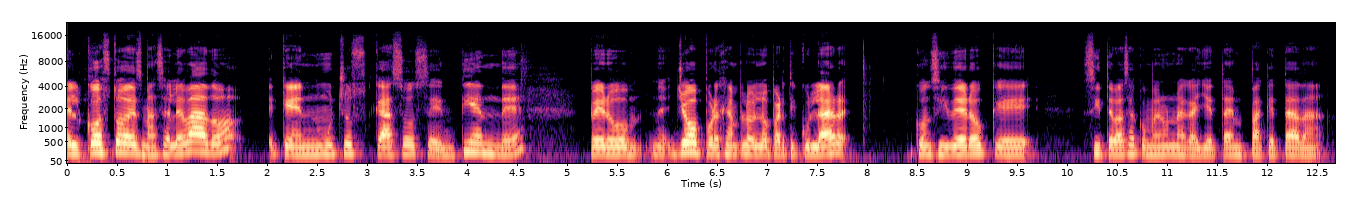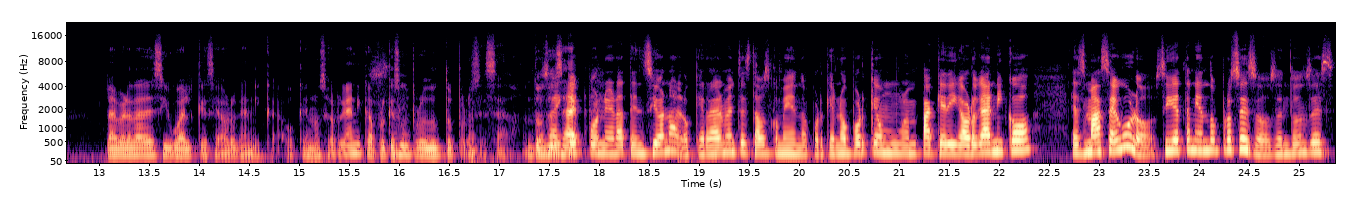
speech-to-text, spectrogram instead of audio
el costo es más elevado, que en muchos casos se entiende, pero eh, yo, por ejemplo, en lo particular, considero que si te vas a comer una galleta empaquetada, la verdad es igual que sea orgánica o que no sea orgánica, porque es un producto procesado. Entonces, hay que poner atención a lo que realmente estamos comiendo, porque no porque un empaque diga orgánico es más seguro, sigue teniendo procesos. Entonces,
